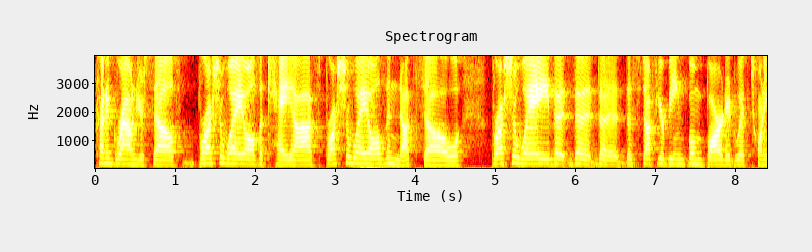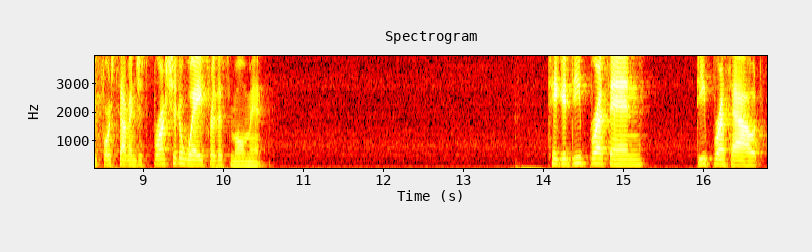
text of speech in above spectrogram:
Kind of ground yourself, brush away all the chaos, brush away all the nutso, brush away the the the the stuff you're being bombarded with 24/7. Just brush it away for this moment. Take a deep breath in, deep breath out.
